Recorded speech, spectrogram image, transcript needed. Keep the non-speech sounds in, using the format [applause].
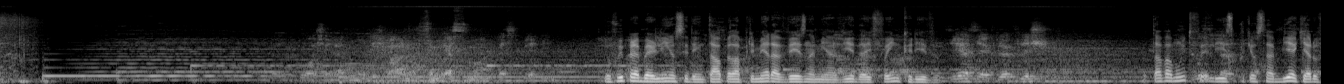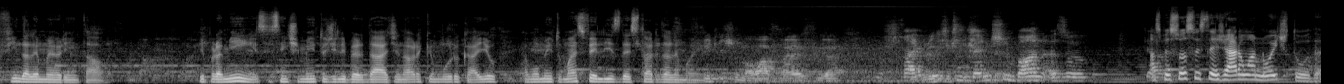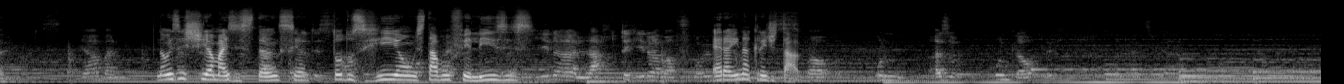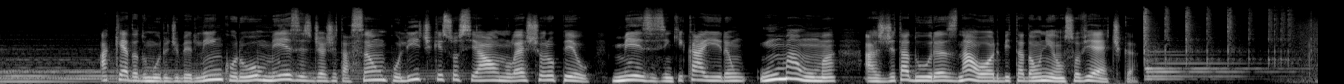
Eu fui para Berlim Ocidental pela primeira vez na minha vida e foi incrível. Eu estava muito feliz porque eu sabia que era o fim da Alemanha Oriental. E para mim, esse sentimento de liberdade na hora que o muro caiu é o momento mais feliz da história da Alemanha. As pessoas festejaram a noite toda. Não existia mais distância, todos riam, estavam felizes. Era inacreditável. A queda do Muro de Berlim coroou meses de agitação política e social no leste europeu, meses em que caíram, uma a uma, as ditaduras na órbita da União Soviética.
